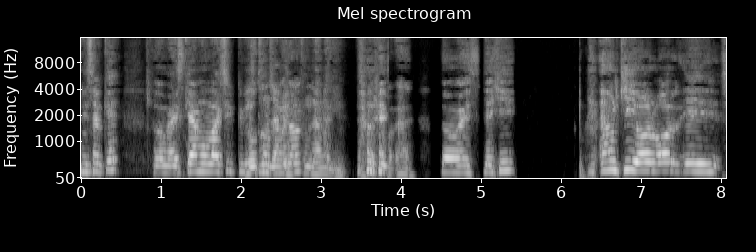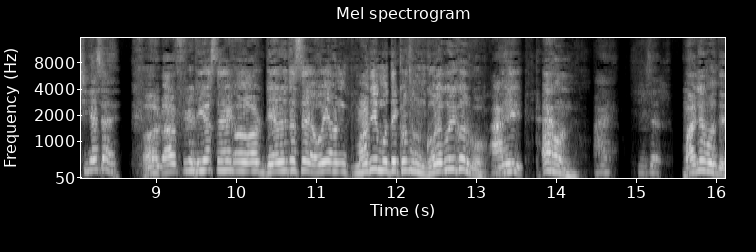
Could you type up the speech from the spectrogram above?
নিসারকে। তো গাইস কেমন লাগছে একটু নতুন জামাই নতুন জামাই। হ্যাঁ, তো গাইস দেখি এখন কি ওর ওর এই ঠিক আছে? ওর গার্লফ্রেন্ড ঠিক আছে এখন ওর দেয়ার হইতাছে ওই এখন মাঝে মধ্যে কত ঘোরাঘুরি করব? এখন। মাঝে মধ্যে।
